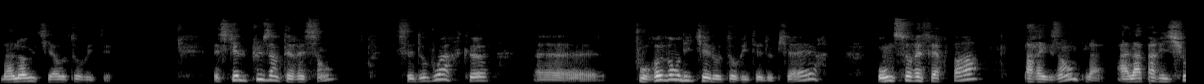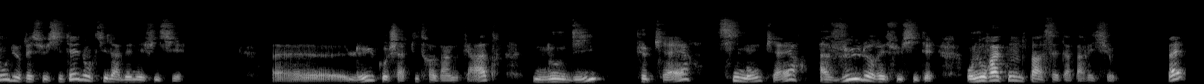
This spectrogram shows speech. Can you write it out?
d'un homme qui a autorité. Et ce qui est le plus intéressant, c'est de voir que euh, pour revendiquer l'autorité de Pierre, on ne se réfère pas, par exemple, à l'apparition du ressuscité dont il a bénéficié. Euh, Luc, au chapitre 24, nous dit que Pierre Simon-Pierre a vu le ressuscité. On ne nous raconte pas cette apparition. Mais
